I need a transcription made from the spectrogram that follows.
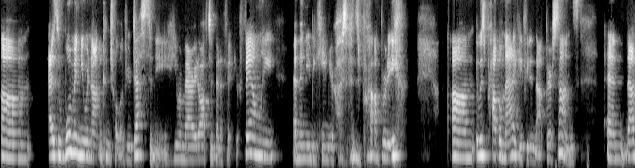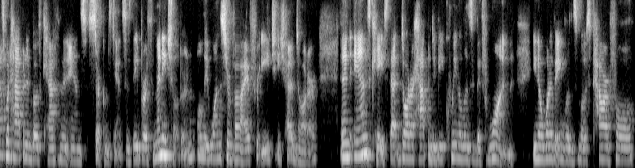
Um, as a woman, you were not in control of your destiny. You were married off to benefit your family, and then you became your husband's property. Um, it was problematic if you did not bear sons. And that's what happened in both Catherine and Anne's circumstances. They birthed many children, only one survived for each, each had a daughter. And in Anne's case, that daughter happened to be Queen Elizabeth I, you know, one of England's most powerful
